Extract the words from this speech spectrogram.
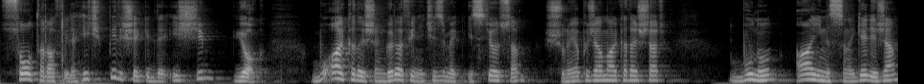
sol tarafıyla hiçbir şekilde işim yok. Bu arkadaşın grafiğini çizmek istiyorsam şunu yapacağım arkadaşlar. Bunun aynısını geleceğim.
